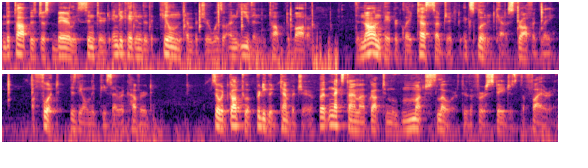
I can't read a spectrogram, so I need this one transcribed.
and the top is just barely sintered, indicating that the kiln temperature was uneven top to bottom. The non-paper clay test subject exploded catastrophically. A foot is the only piece I recovered. So it got to a pretty good temperature, but next time I've got to move much slower through the first stages of the firing.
